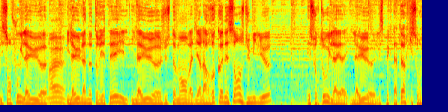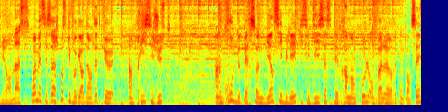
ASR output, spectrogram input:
Il s'en fout. Il a eu, euh, Ouais. il a eu la notoriété. Il, il a eu justement, on va dire, la reconnaissance du milieu. Et surtout, il a, il a eu les spectateurs qui sont venus en masse. Ouais, mais c'est ça. Je pense qu'il faut garder en tête que un prix, c'est juste un groupe de personnes bien ciblées qui s'est dit ça c'était vraiment cool, on va le récompenser,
